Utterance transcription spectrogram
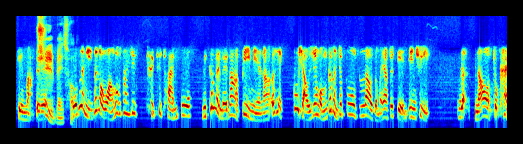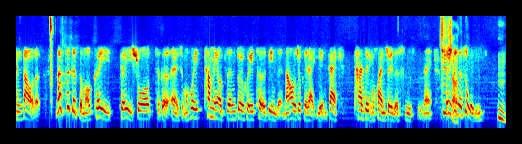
听嘛，对不对？是没错。可是你这个网络上去去去传播，你根本没办法避免啊！而且不小心，我们根本就不知道怎么样就点进去，然然后就看到了。那这个怎么可以可以说这个哎什么会他没有针对非特定人，然后就可以来掩盖他这个犯罪的事实呢？所以这个是我们嗯，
